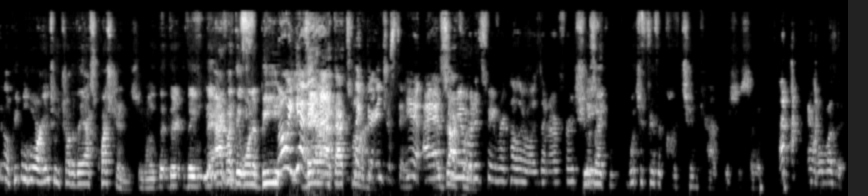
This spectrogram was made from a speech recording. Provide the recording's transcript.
you know, people who are into each other, they ask questions. You know, they they they, they act like they want to be no, yeah, there they're at that time. like they're interested. yeah, I asked Exactly. Amir what his favorite color was on our first She was like, "What's your favorite cartoon character?" She said, And what was it?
